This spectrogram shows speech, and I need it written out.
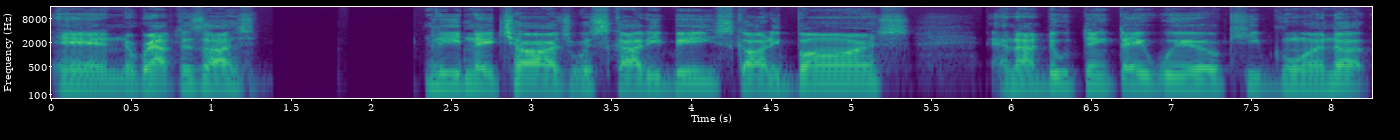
and the Raptors are leading their charge with Scotty B, Scottie Barnes, and I do think they will keep going up.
